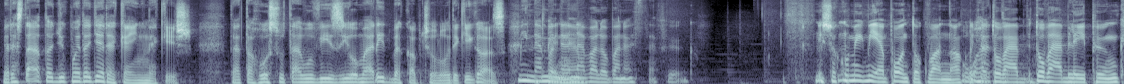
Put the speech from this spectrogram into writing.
Mert ezt átadjuk majd a gyerekeinknek is. Tehát a hosszú távú vízió már itt bekapcsolódik, igaz? Minden mindennel valóban összefügg. És akkor még milyen pontok vannak, Ó, hogyha hát... tovább, tovább lépünk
